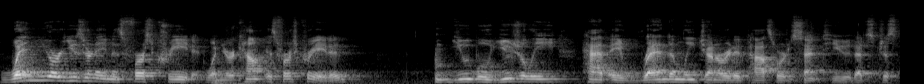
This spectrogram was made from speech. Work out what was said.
when your username is first created, when your account is first created, you will usually have a randomly generated password sent to you that's just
